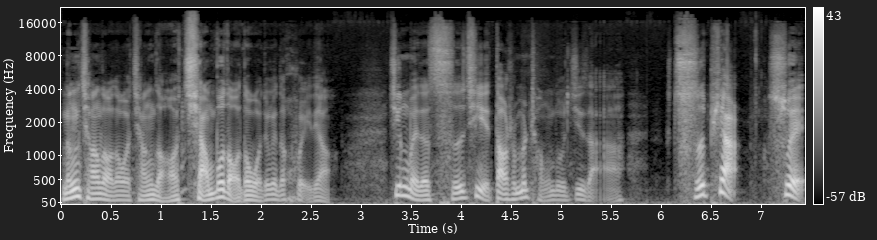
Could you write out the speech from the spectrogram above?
能抢走的我抢走，抢不走的我就给它毁掉。精美的瓷器到什么程度？记载啊，瓷片儿碎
